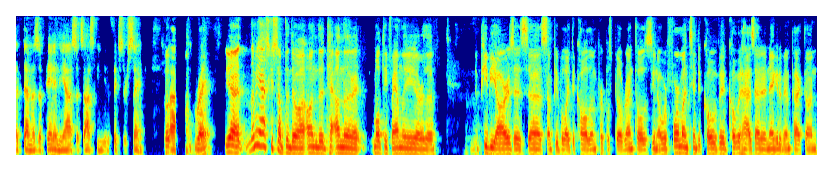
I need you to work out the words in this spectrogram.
at them as a pain in the ass that's asking you to fix their sink. Uh, right? Yeah. Let me ask you something though on the on the multifamily or the the PBRs, as uh, some people like to call them, purpose built rentals. You know, we're four months into COVID. COVID has had a negative impact on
